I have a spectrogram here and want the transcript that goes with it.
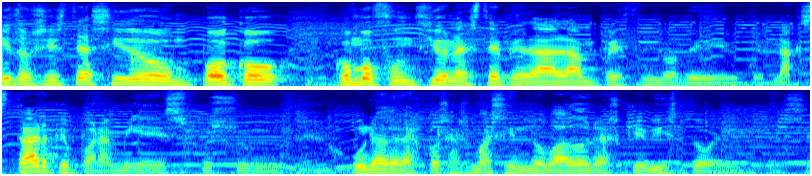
Amiguitos, y este ha sido un poco cómo funciona este pedal Ampez 1 de, Blackstar, que para mí es pues, una de las cosas más innovadoras que he visto pues,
